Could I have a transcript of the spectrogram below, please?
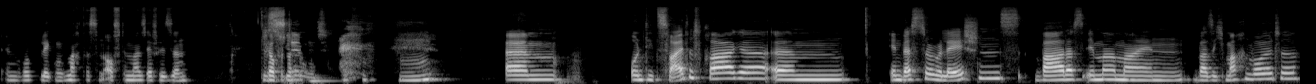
im Rückblickend macht das dann oft immer sehr viel Sinn. Ich das hoffe, stimmt. Das, mhm. ähm, und die zweite Frage, ähm, Investor Relations, war das immer mein, was ich machen wollte?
